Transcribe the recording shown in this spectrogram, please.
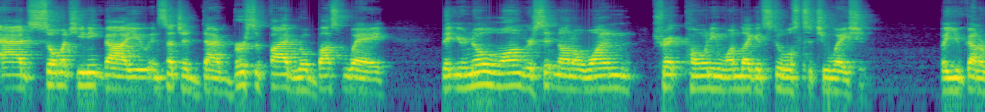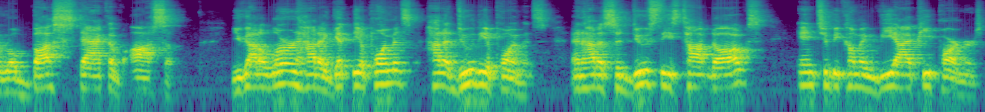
add so much unique value in such a diversified, robust way that you're no longer sitting on a one trick pony, one legged stool situation, but you've got a robust stack of awesome. You got to learn how to get the appointments, how to do the appointments, and how to seduce these top dogs into becoming VIP partners,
